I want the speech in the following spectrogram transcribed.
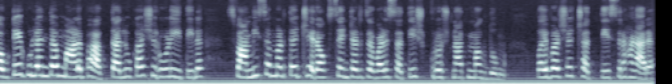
कवटे गुलंद माळभाग तालुका शिरोळी येथील स्वामी समर्थ झेरॉक्स सेंटर जवळ सतीश कृष्णात मगदूम. वय वर्ष छत्तीस राहणार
